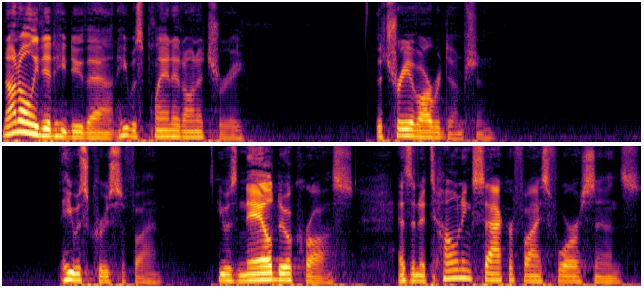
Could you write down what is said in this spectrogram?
not only did he do that, he was planted on a tree, the tree of our redemption. He was crucified, he was nailed to a cross. as an atoning sacrifice for our sins.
